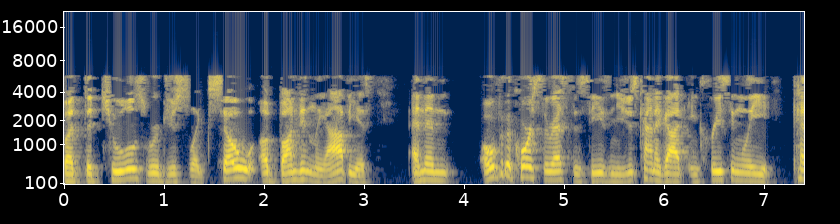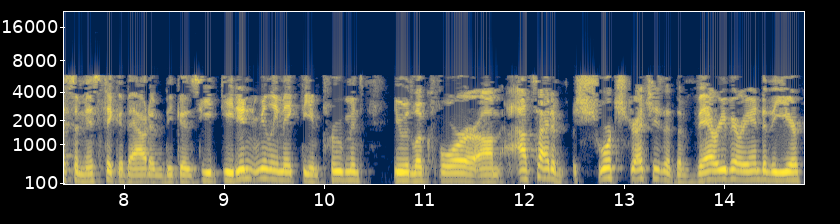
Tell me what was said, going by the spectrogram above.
But the tools were just like so abundantly obvious. And then over the course of the rest of the season, you just kind of got increasingly pessimistic about him because he he didn't really make the improvements you would look for um, outside of short stretches at the very very end of the year.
